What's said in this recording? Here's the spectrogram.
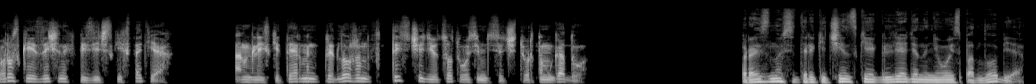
в русскоязычных физических статьях. Английский термин предложен в 1984 году. Произносит Рикичинский, глядя на него из-под лобья,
